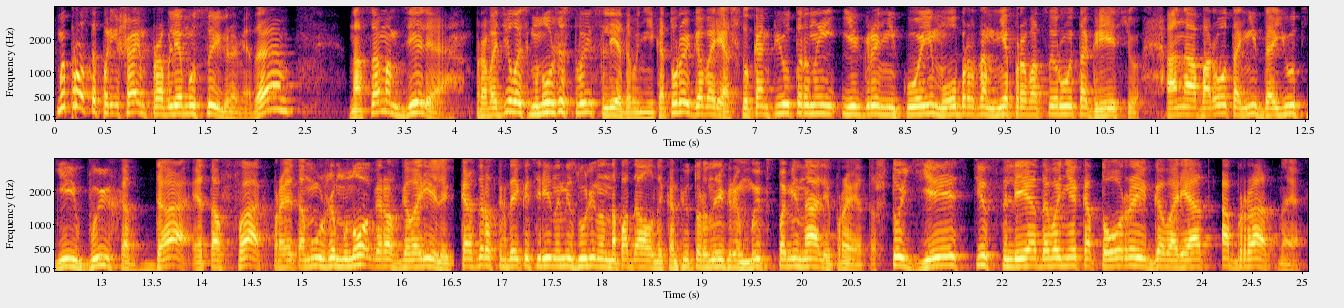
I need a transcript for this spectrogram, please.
мы просто порешаем проблему с играми, да? На самом деле проводилось множество исследований, которые говорят, что компьютерные игры никоим образом не провоцируют агрессию, а наоборот они дают ей выход. Да, это факт, про это мы уже много раз говорили. Каждый раз, когда Екатерина Мизулина нападала на компьютерные игры, мы вспоминали про это, что есть исследования, которые говорят обратное.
